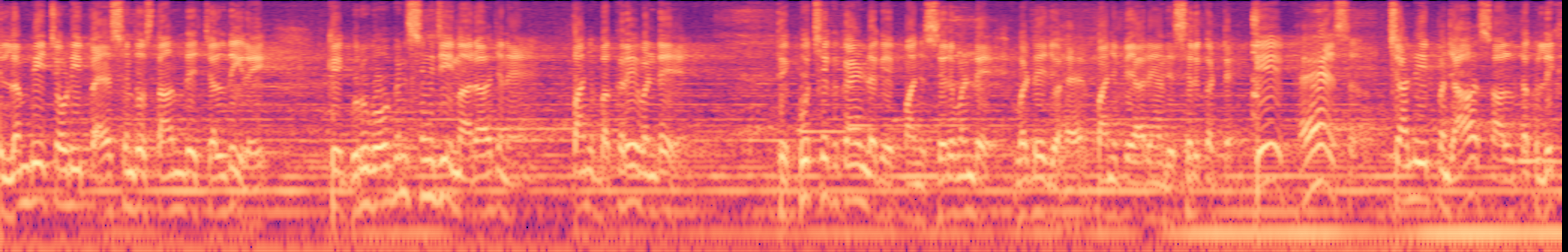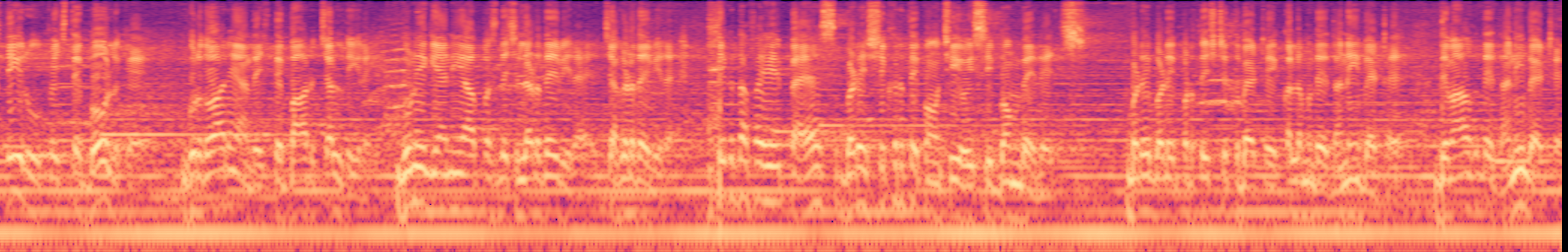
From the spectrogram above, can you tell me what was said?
ਤੇ ਲੰਬੀ ਚੌੜੀ ਭੈਸ ਹਿੰਦੁਸਤਾਨ ਦੇ ਚਲਦੀ ਰਹੀ ਕਿ ਗੁਰੂ ਗੋਬਿੰਦ ਸਿੰਘ ਜੀ ਮਹਾਰਾਜ ਨੇ ਪੰਜ ਬੱਕਰੇ ਵੰਡੇ ਤੇ ਕੁਛ ਇੱਕ ਕਹਿਣ ਲੱਗੇ, ਪੰਜ ਸਿਰ ਵੰਡੇ। ਵੱਡੇ ਜੋ ਹੈ, ਪੰਜ ਪਿਆਰਿਆਂ ਦੇ ਸਿਰ ਕੱਟੇ। ਇਹ ਭੈਸ 40 50 ਸਾਲ ਤੱਕ ਲਿਖਤੀ ਰੂਪ ਵਿੱਚ ਤੇ ਬੋਲ ਕੇ ਗੁਰਦੁਆਰਿਆਂ ਦੇ ਤੇ ਬਾਹਰ ਚੱਲਦੀ ਰਹੀ। ਗੁਣੀ ਗਿਆਨੀ ਆਪਸ ਵਿੱਚ ਲੜਦੇ ਵੀ ਰਹੇ, ਝਗੜਦੇ ਵੀ ਰਹੇ। ਇੱਕ ਦਫਾ ਇਹ ਭੈਸ ਬੜੇ ਸਿਖਰ ਤੇ ਪਹੁੰਚੀ ਹੋਈ ਸੀ ਬੰਬੇ ਦੇ ਵਿੱਚ। ਬੜੇ ਬੜੇ ਪ੍ਰਤਿਸ਼ਠਿਤ ਬੈਠੇ, ਕਲਮ ਦੇ ਧਨੀ ਬੈਠੇ, ਦਿਮਾਗ ਦੇ ਧਨੀ ਬੈਠੇ।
